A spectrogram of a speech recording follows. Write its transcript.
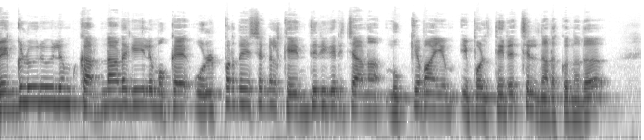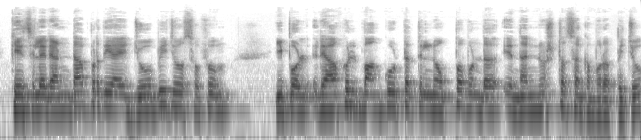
ബംഗളൂരുവിലും കർണാടകയിലുമൊക്കെ ഉൾപ്രദേശങ്ങൾ കേന്ദ്രീകരിച്ചാണ് മുഖ്യമായും ഇപ്പോൾ തിരച്ചിൽ നടക്കുന്നത്. കേസിലെ രണ്ടാം പ്രതിയായ ജോബി ജോസഫും ഇപ്പോൾ രാഹുൽ മാങ്കൂട്ടത്തിനൊപ്പമുണ്ട് എന്ന് അന്വേഷണ സംഘം ഉറപ്പിച്ചു.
